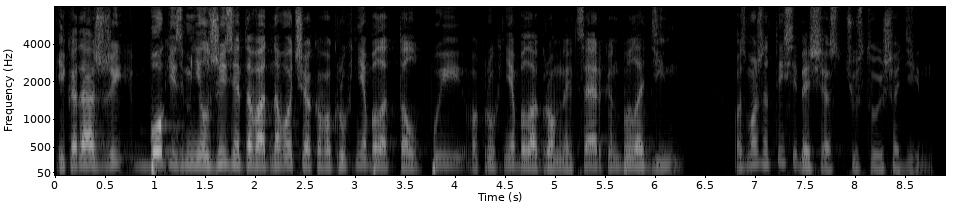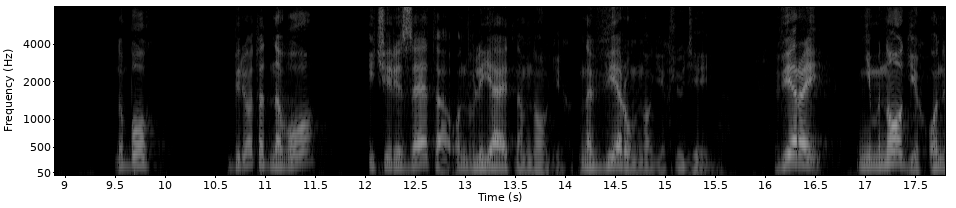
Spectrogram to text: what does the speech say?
И когда Бог изменил жизнь этого одного человека, вокруг не было толпы, вокруг не было огромной церкви, он был один. Возможно, ты себя сейчас чувствуешь один. Но Бог берет одного, и через это Он влияет на многих, на веру многих людей. Верой немногих, он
